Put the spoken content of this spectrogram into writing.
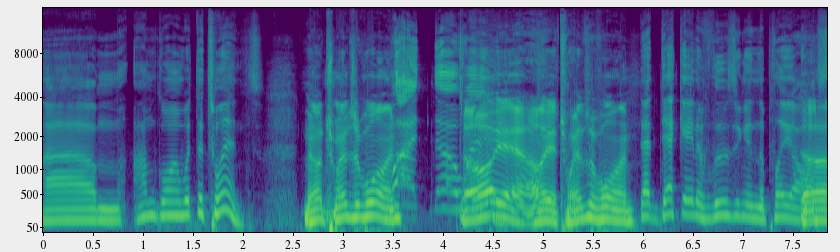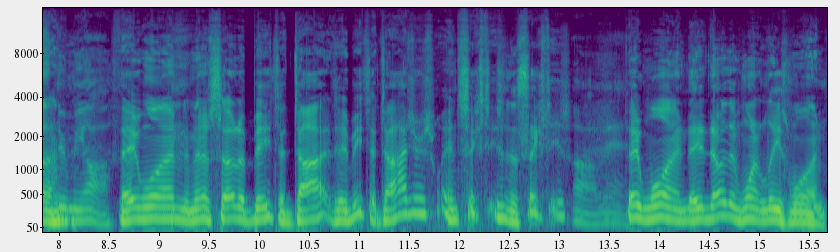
Um, I'm going with the Twins. No, Twins have won. What? No oh yeah, oh yeah, Twins have won. That decade of losing in the playoffs uh, threw me off. They won. The Minnesota beat the Dod- They beat the Dodgers in '60s in the '60s. Oh man, they won. They know they won at least one.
